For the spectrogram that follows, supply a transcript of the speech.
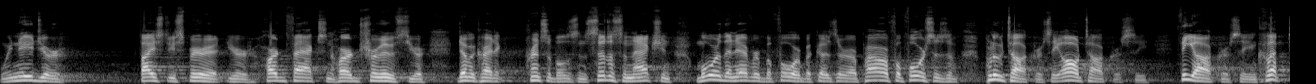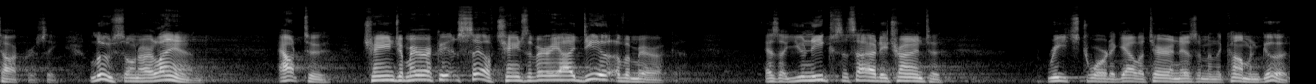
We need your feisty spirit, your hard facts and hard truths, your democratic principles and citizen action more than ever before because there are powerful forces of plutocracy, autocracy, theocracy, and kleptocracy loose on our land, out to change America itself, change the very idea of America as a unique society trying to reach toward egalitarianism and the common good.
